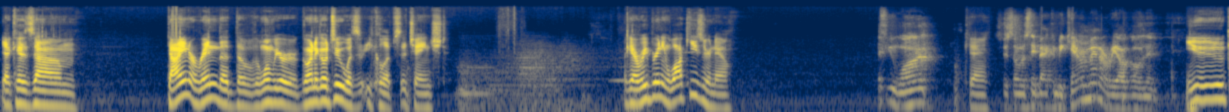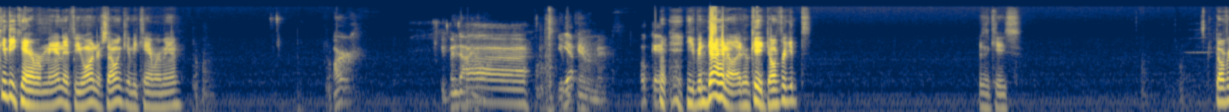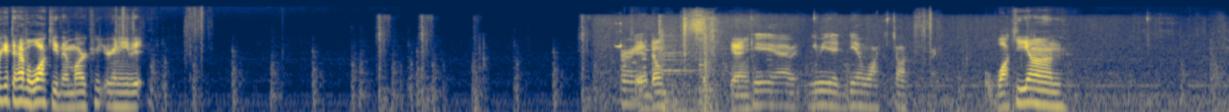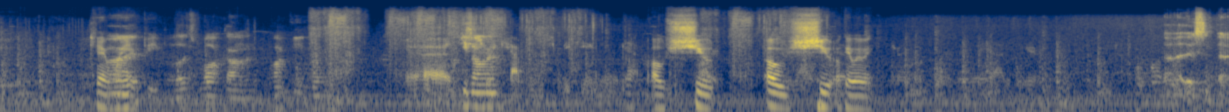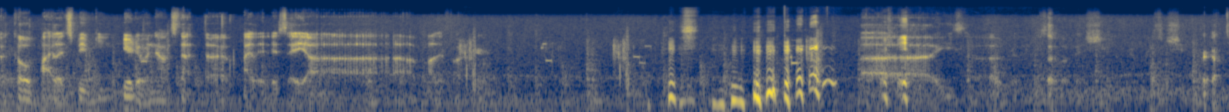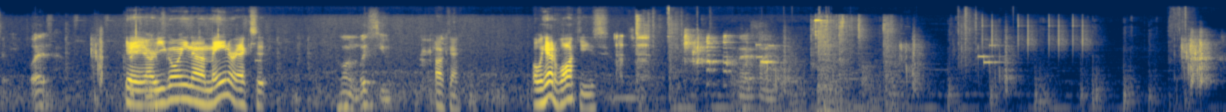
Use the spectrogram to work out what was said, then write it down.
Yeah, because, um... Dying or Rin, the, the, the one we were going to go to, was Eclipse. It changed. Okay, are we bringing walkies or no? If you want, Okay. should someone stay back and be cameraman, or are we all going in? You can be cameraman if you want, or someone can be cameraman. Mark, you've been dying. Uh, you yep. be cameraman. okay. You've been dying on it. Okay, don't forget... Just in case. Don't forget to have a walkie then, Mark. You're gonna need it. All Yeah, don't... Yeah. Yeah, give me a damn walkie-talkie. Walkie on. Okay, wait. Alright, people, let's walk on. Walkie. Uh, He's on. Captain speaking. Yeah. Oh, shoot. Oh, shoot. Okay, wait, wait. Uh, this is the co-pilot speaking here to announce that the pilot is a uh, motherfucker. Uh, he's uh, really son of a bitch. Shoot, piece of shit. Work, I'll tell you what. Okay, are you going uh, main or exit? I'm going with you. Okay. Well, we had walkies.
